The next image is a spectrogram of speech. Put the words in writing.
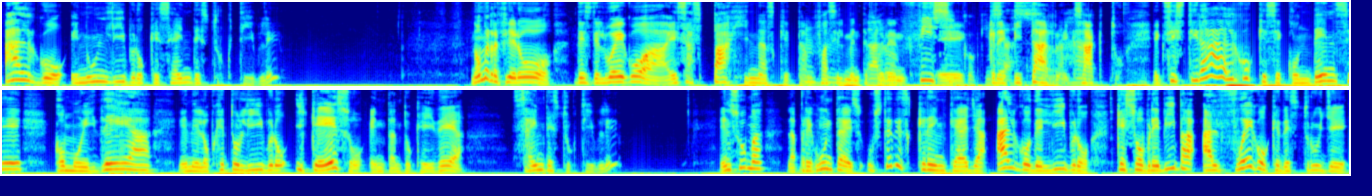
algo en un libro que sea indestructible? No me refiero, desde luego, a esas páginas que tan fácilmente pueden eh, crepitar. Exacto. ¿Existirá algo que se condense como idea en el objeto libro y que eso, en tanto que idea, sea indestructible? En suma, la pregunta es, ¿ustedes creen que haya algo del libro que sobreviva al fuego que destruye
